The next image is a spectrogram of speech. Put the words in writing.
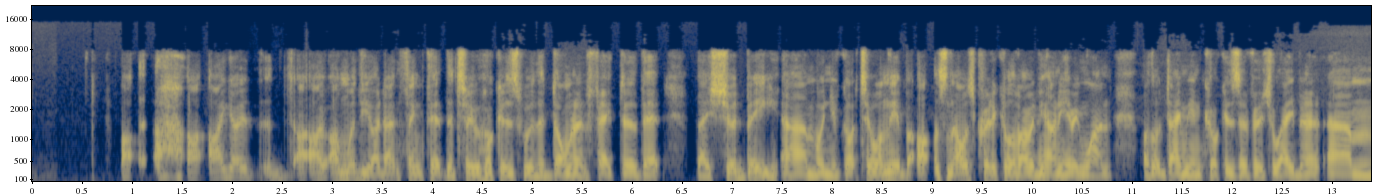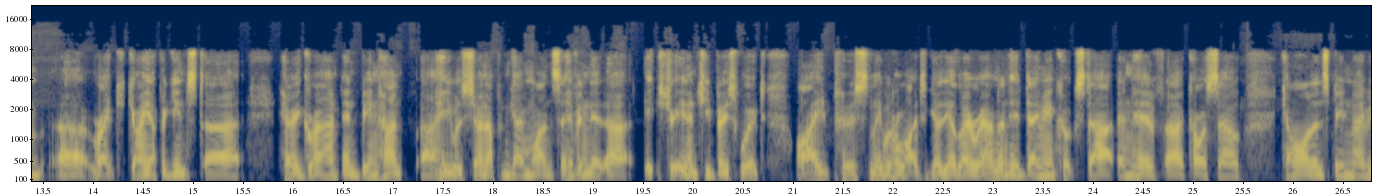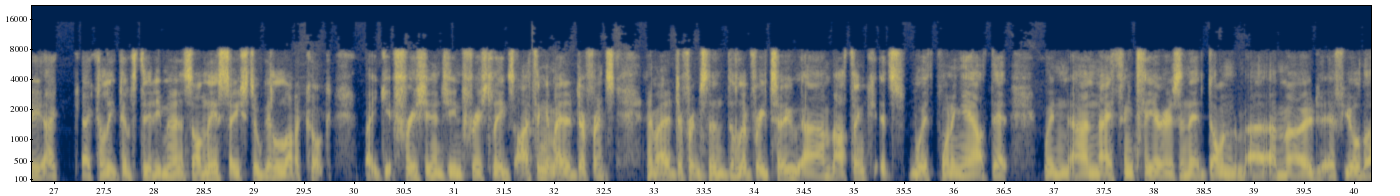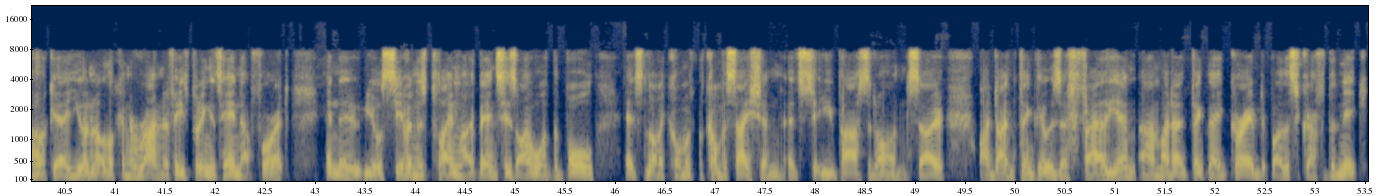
I, I, go. I, am with you. I don't think that the two hookers were the dominant factor that they should be um, when you've got two on there. But uh, listen, I was critical of only having one. I thought Damien Cook is a virtual eight minute um, uh, rake going up against uh, Harry Grant and Ben Hunt. Uh, he was shown up in game one, so having that uh, extra energy boost worked. I personally would have liked to go the other way around and had Damien Cook start and have uh, Koroisau come on and spend maybe a, a, collective 30 minutes on there. So you still get a lot of cook, but you get fresh energy and fresh legs. I think it made a difference, and it made a difference in the delivery too. Um, I think it's worth pointing out that when uh, Nathan Cleary is in that dominant uh, mode, if you're the hooker, you're not looking to run. If he's putting his hand up for it, and the, your seven is playing like that and says, "I want the ball," it's not a, com- a conversation. It's you pass it on. So I don't think there was a failure. Um, I don't think they grabbed it by the scruff of the neck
